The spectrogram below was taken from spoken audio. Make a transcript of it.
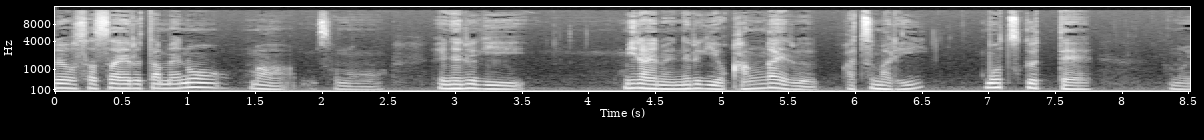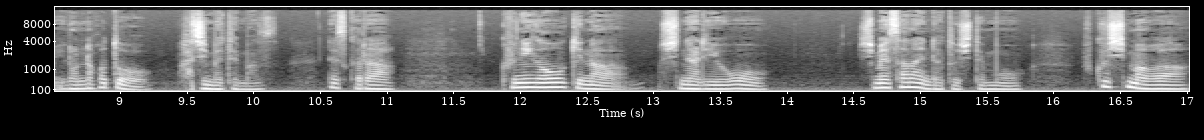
れを支えるための,、まあ、そのエネルギー未来のエネルギーを考える集まりも作ってあのいろんなことを始めてます。ですから国が大きなシナリオを示さないんだとしても福島は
